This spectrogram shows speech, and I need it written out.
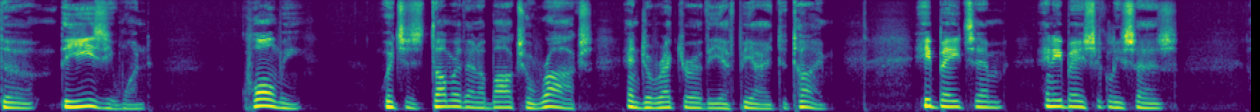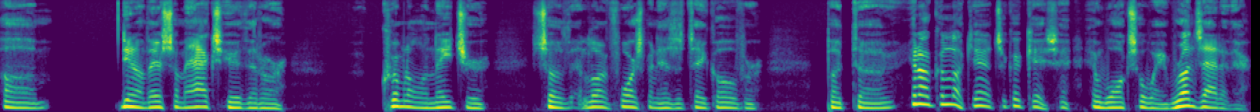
the the easy one, Comey, which is dumber than a box of rocks, and director of the FBI at the time. He baits him and he basically says, um, you know, there's some acts here that are criminal in nature, so law enforcement has to take over. But, uh, you know, good luck. Yeah, it's a good case. And walks away, runs out of there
